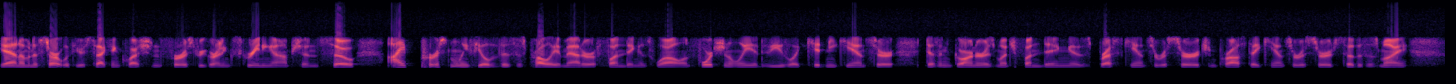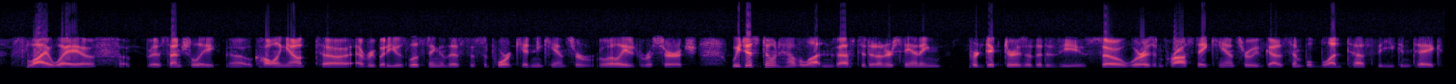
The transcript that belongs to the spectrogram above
Yeah, and I'm going to start with your second question first regarding screening options. So, I personally feel that this is probably a matter of funding as well. Unfortunately, a disease like kidney cancer doesn't garner as much funding as breast cancer research and prostate cancer research. So, this is my sly way of essentially uh, calling out to everybody who's listening to this to support kidney cancer related research. We just don't have a lot invested in understanding predictors of the disease. So, whereas in prostate cancer, we've got a simple blood test that you can take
